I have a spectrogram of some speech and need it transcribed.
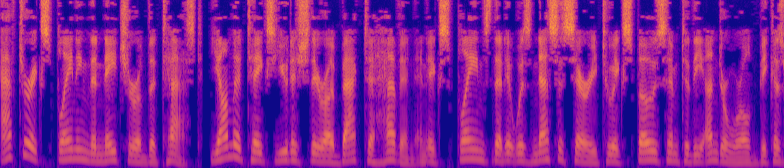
After explaining the nature of the test, Yama takes Yudhishthira back to heaven and explains that it was necessary to expose him to the underworld because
